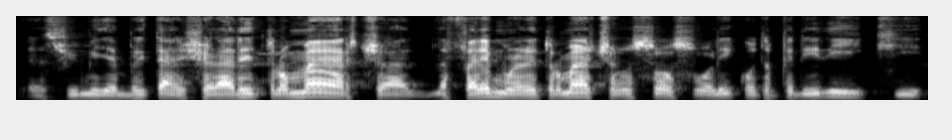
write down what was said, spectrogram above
eh, sui media britannici, la retromarcia, la faremo una retromarcia non solo sull'aliquota per i ricchi,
